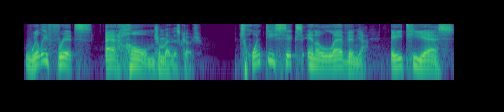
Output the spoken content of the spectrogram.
Willie Fritz at home, Tremendous coach. 26 and 11 Yeah. ATS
